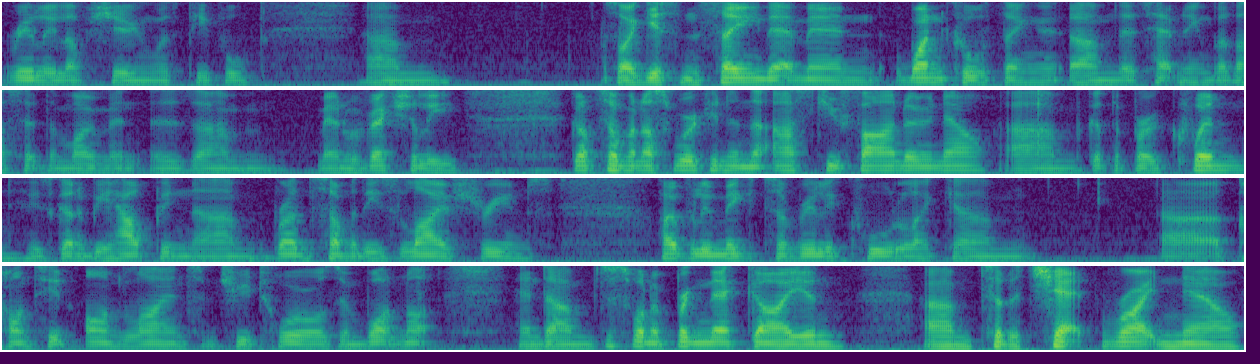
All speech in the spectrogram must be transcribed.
really love sharing with people. Um, so I guess in saying that, man, one cool thing um, that's happening with us at the moment is, um, man, we've actually got someone else working in the AskQ whānau now. Um, got the bro Quinn, who's going to be helping um, run some of these live streams hopefully make it some really cool like um, uh, content online, some tutorials and whatnot. And um, just want to bring that guy in um, to the chat right now.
